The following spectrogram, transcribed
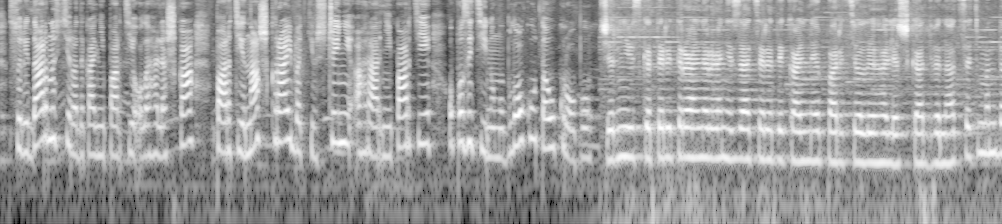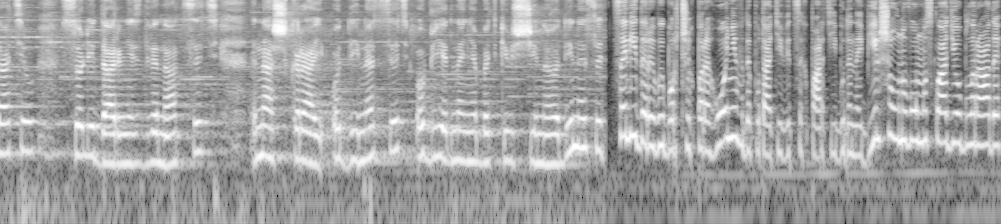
– «Солідарності», Радикальній партії Олега Ляшка, партії «Наш край», Батьківщині, Аграрній партії, Опозиційному блоку та «Укропу». Чернігівська територіальна організація Радикальної партії Олега Ляшка 12 мандатів, Солідарність 12, Наш край 11, Об'єднання Батьківщина 11, Це лідери виборчих перегонів. Депутатів від цих партій буде найбільше у новому складі облради.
